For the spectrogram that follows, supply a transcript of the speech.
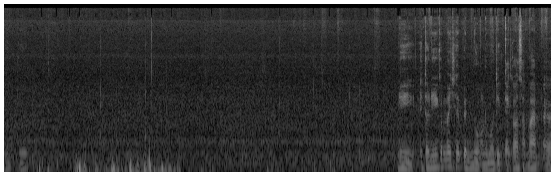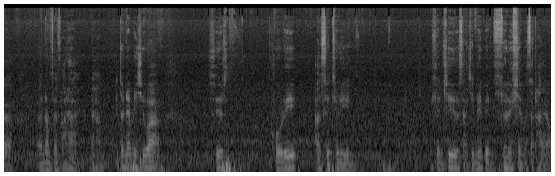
ปึ๊บปึ๊บ นี่ไอตัวนี้ก็ไม่ใช่เป็นวงอโรมติก แต่ก็สามารถเอ่อเอ่อนำไฟฟ้าได้นะครับไอตัวเนี้ยมีชื่อว่า cis polyacetylene เขียนชื่อภาษาอังกฤษไม่เป็นก็เลยเขียนภาษาไทยเอา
